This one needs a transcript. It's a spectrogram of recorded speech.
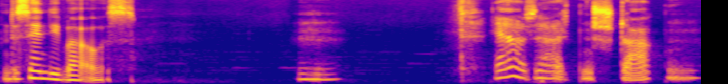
und das Handy war aus. Mhm. Ja, der hat einen starken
